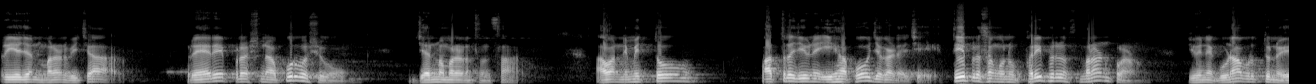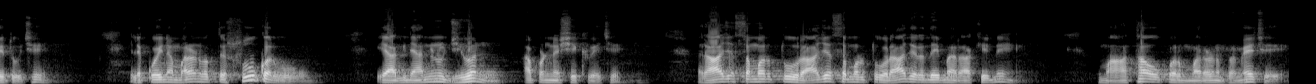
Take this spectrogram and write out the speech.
પ્રિયજન મરણ વિચાર, પ્રેરે પ્રશ્ન અપૂર્વ શું? જન્મ મરણ સંસાર. આવા નિમિત્તો પાત્ર જીવને ઇહાપો જગાડે છે. તે પ્રસંગોનું ફરી ફરી સ્મરણ પણ જીવને ગુણાવૃત્તિનો હેતુ છે. એટલે કોઈના મરણ વખતે શું કરવું? એ આ જ્ઞાનનું જીવન આપણને શીખવે છે. રાજ સમરતું રાજ સમરતું રાજ હૃદયમાં રાખીને માથા ઉપર મરણ ભમે છે.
